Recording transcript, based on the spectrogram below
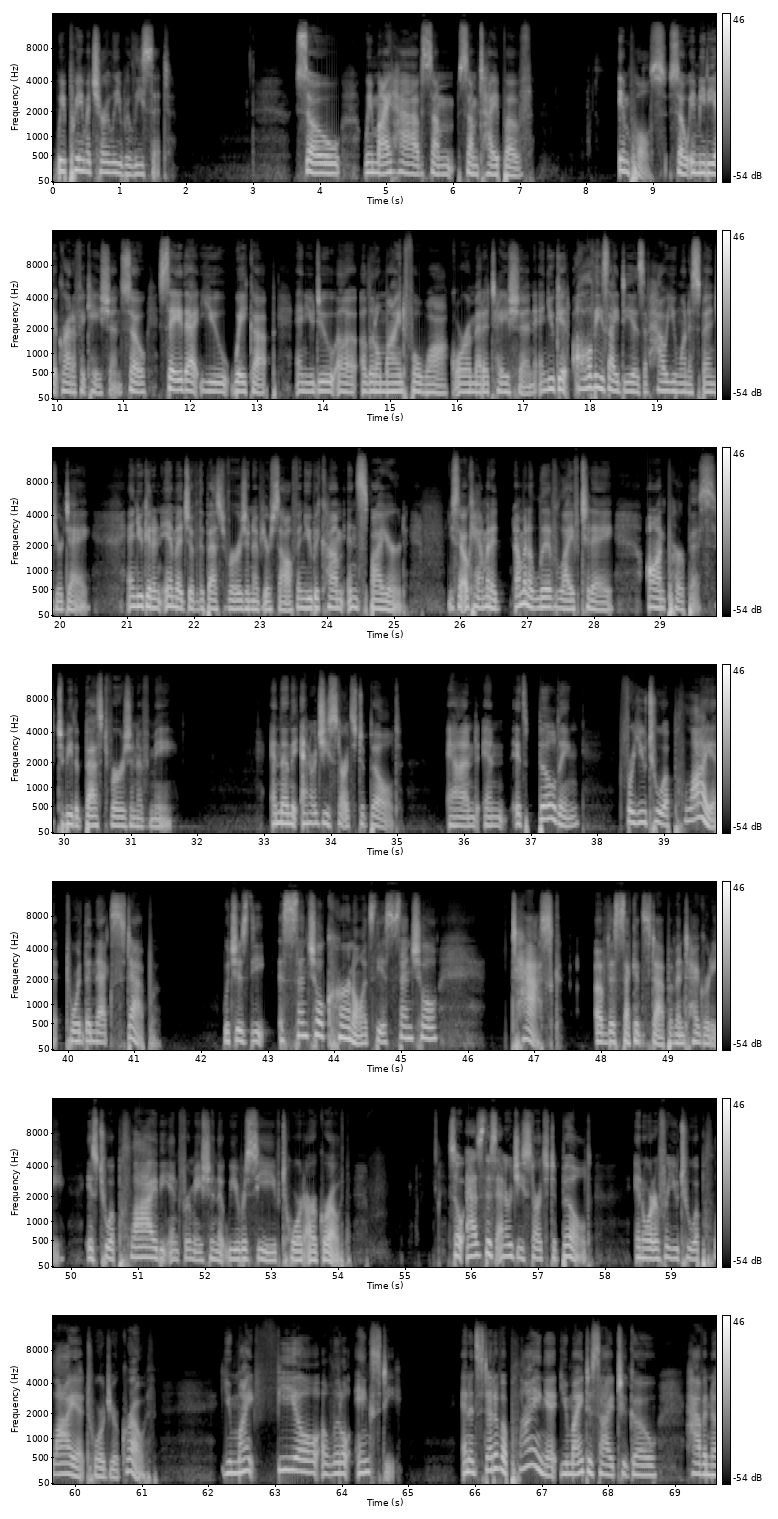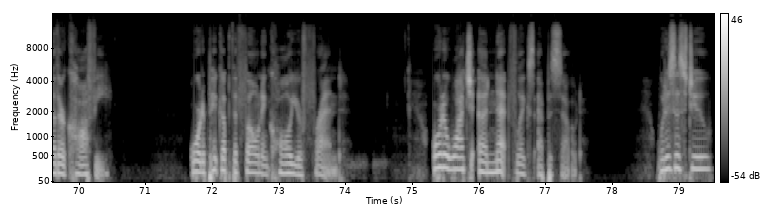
we prematurely release it. So we might have some some type of impulse, so immediate gratification. So say that you wake up and you do a, a little mindful walk or a meditation and you get all these ideas of how you want to spend your day. And you get an image of the best version of yourself and you become inspired. You say, okay, I'm going to I'm going to live life today on purpose to be the best version of me. And then the energy starts to build. And and it's building for you to apply it toward the next step, which is the essential kernel, it's the essential task of this second step of integrity is to apply the information that we receive toward our growth. So, as this energy starts to build, in order for you to apply it toward your growth, you might feel a little angsty. And instead of applying it, you might decide to go have another coffee, or to pick up the phone and call your friend, or to watch a Netflix episode. What does this do?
